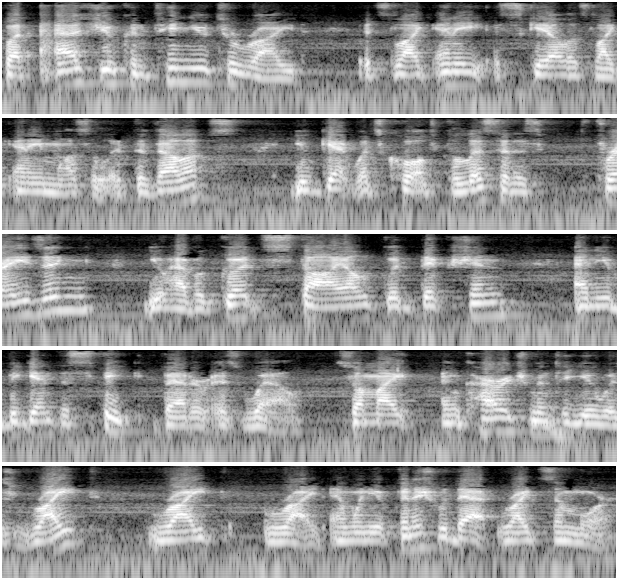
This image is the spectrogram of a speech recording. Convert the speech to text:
but as you continue to write, it's like any skill, it's like any muscle. It develops. You get what's called felicitous phrasing. You have a good style, good diction and you begin to speak better as well. So my encouragement to you is write, write, write. And when you finish with that, write some more.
